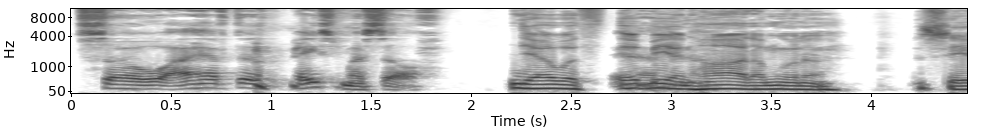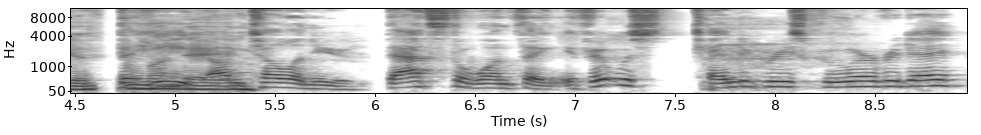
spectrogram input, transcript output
so I have to pace myself. Yeah, with it Yeah. being hot, I'm gonna see if The Monday. heat, I'm telling you, that's the one thing. If it was 10 degrees cooler every day,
